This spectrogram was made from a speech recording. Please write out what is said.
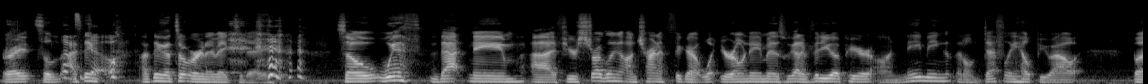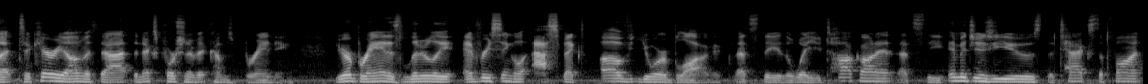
right? So Let's I think go. I think that's what we're gonna make today. So with that name, uh, if you're struggling on trying to figure out what your own name is, we got a video up here on naming that'll definitely help you out. But to carry on with that, the next portion of it comes branding. Your brand is literally every single aspect of your blog. That's the the way you talk on it. That's the images you use, the text, the font,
